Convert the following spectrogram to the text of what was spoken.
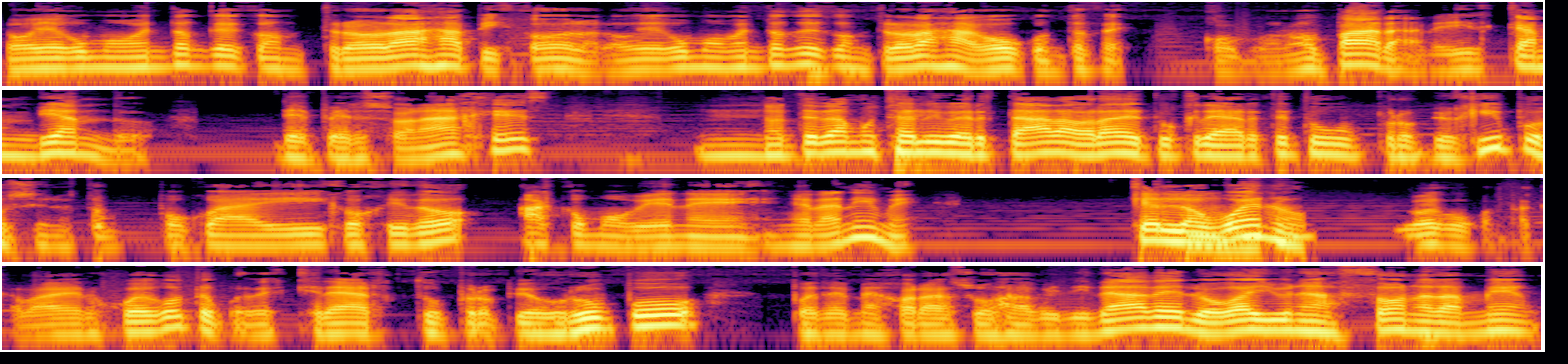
Luego llega un momento en que controlas a Piccolo. Luego llega un momento en que controlas a Goku. Entonces, como no para de ir cambiando de personajes, no te da mucha libertad a la hora de tú crearte tu propio equipo, sino está un poco ahí cogido a como viene en el anime. ¿Qué es lo bueno? Luego, cuando acabas el juego, te puedes crear tu propio grupo, puedes mejorar sus habilidades. Luego hay una zona también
